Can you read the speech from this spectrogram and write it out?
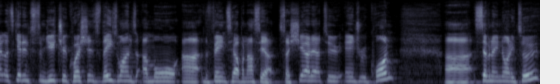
mate, let's get into some YouTube questions. These ones are more uh, the fans helping us out. So shout out to Andrew Kwan, uh, 1792.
